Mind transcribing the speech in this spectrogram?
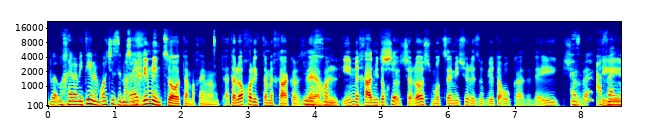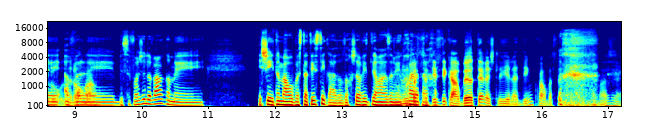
בחיים האמיתיים, למרות שזה מראה צריכים למצוא אותם בחיים האמיתיים. אתה לא יכול להסתמך רק על זה, נכון. אבל אם אחד מתוך ש- שלוש מוצא מישהו לזוגיות ארוכה, זה די אז- שווה, אבל, כאילו, זה אבל לא רע. אה, בסופו של דבר גם, אה, יש איתמר הוא בסטטיסטיקה הזאת, עכשיו איתמר זה מיוחד לך. בסטטיסטיקה הרבה יותר, יש לי ילדים כבר בסטטיסטיקה, מה זה?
